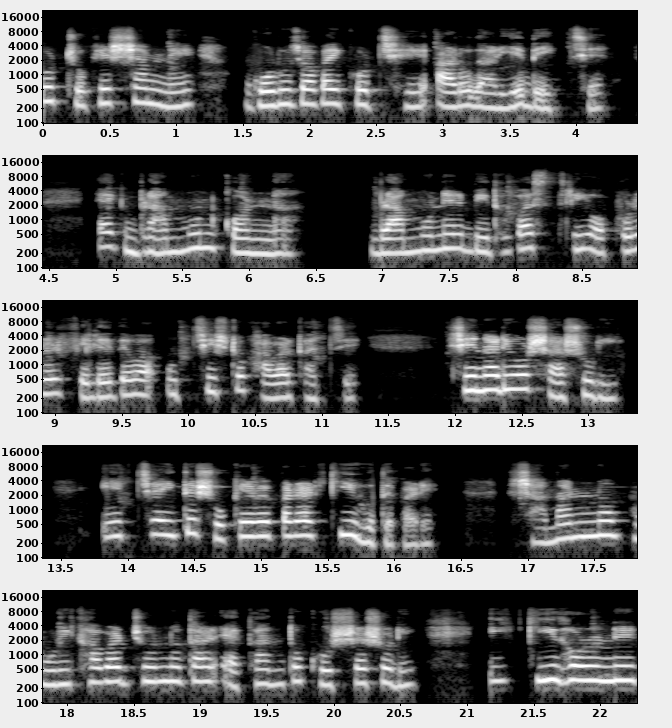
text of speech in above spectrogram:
ওর চোখের সামনে গরু জবাই করছে, আরও দাঁড়িয়ে দেখছে। এক ব্রাহ্মণ কন্যা। ব্রাহ্মণের বিধবা স্ত্রী অপরের ফেলে দেওয়া উচ্ছিষ্ট খাবার খাচ্ছে। সে নারী ওর শাশুড়ি। এর চাইতে শোকের ব্যাপার আর কি হতে পারে? সামান্য পুরি খাবার জন্য তার একান্ত খোসশাশুড়ি এই কী ধরনের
